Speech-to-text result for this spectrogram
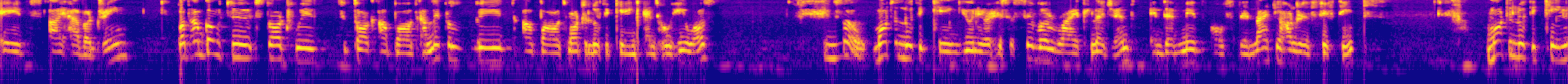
it's I Have a Dream. But I'm going to start with to talk about a little bit about Martin Luther King and who he was. Mm-hmm. So, Martin Luther King Jr. is a civil rights legend in the mid of the 1950s. Martin Luther King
